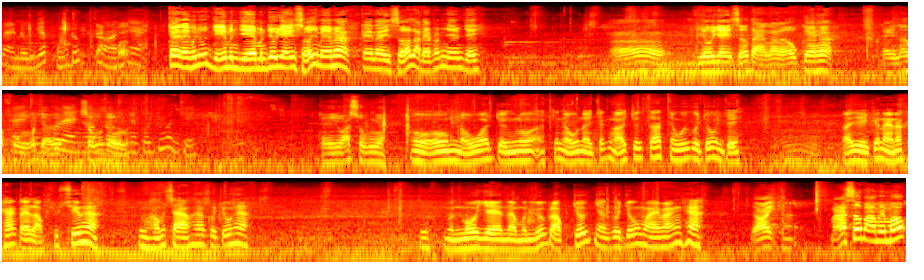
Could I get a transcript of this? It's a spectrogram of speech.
Cái này được ghép thủ đức rồi nha. cây này của chú anh chị mình về mình vô dây sửa giùm em ha. Cây này sửa là đẹp lắm nha anh chị. À, vô dây sửa tàn là, là ok ha. Cây nó phun quá trời sung quá trời rồi nha cô chú anh chị. cây quá sung nha. Ồ ôm nụ quá chừng luôn cái nụ này chắc nở trước tết nha quý cô chú anh chị. Tại vì cái này nó khác đại lộc chút xíu ha. Nhưng mà không sao ha cô chú ha mình mua về là mình rước lọc trước nha cô chú may mắn ha. Rồi mã số 31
